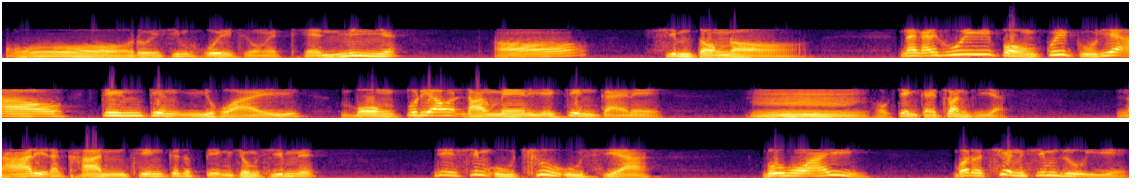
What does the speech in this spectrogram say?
哦，内心非常的甜蜜啊！哦，心动咯。咱甲你诽谤几句了后，耿耿于怀，忘不了人美丽的境界呢。嗯，互境界转去啊？哪里咱看清叫做平常心呢？你心有处有下，无欢喜，无着称心如意，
